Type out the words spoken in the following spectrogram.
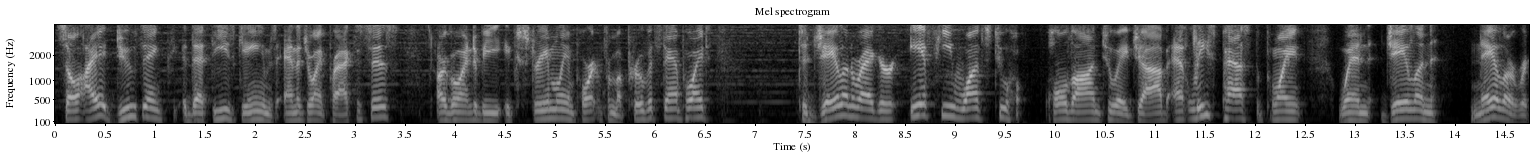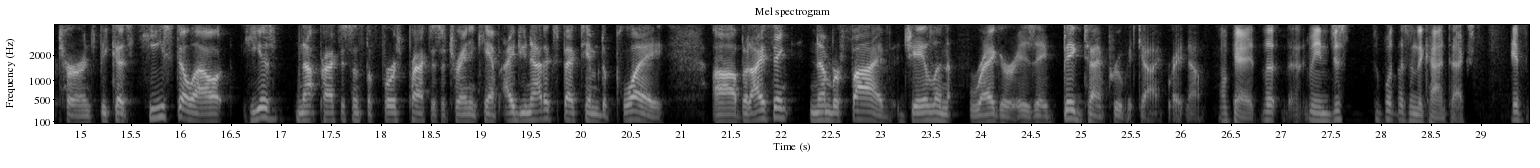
So I do think that these games and the joint practices are going to be extremely important from a prove it standpoint to Jalen Reagor if he wants to hold on to a job, at least past the point when Jalen Nailor returns, because he's still out. He has not practiced since the first practice of training camp. I do not expect him to play. Uh, but I think number five, Jalen Reagor, is a big time prove it guy right now. Okay. I mean, just to put this into context, if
